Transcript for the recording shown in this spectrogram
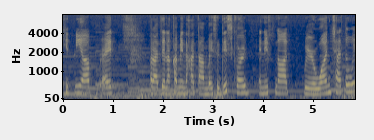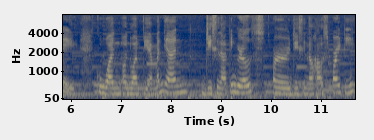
hit me up, right? Parati lang kami nakatambay sa Discord. And if not, we're one chat away. Kung 1 on 1 p.m. man yan, GC natin girls, or GC ng house party,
